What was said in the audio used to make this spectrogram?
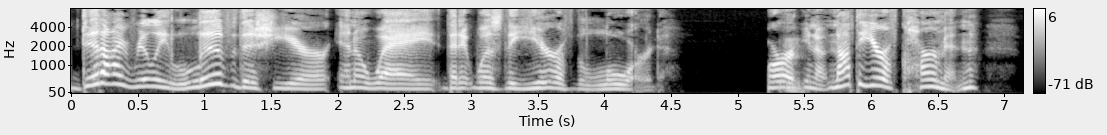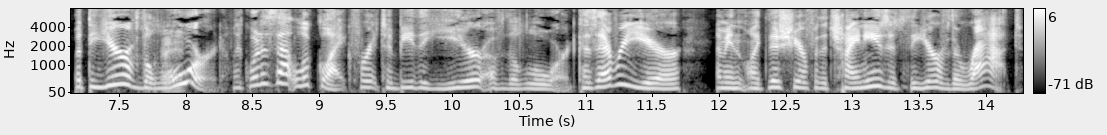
did I really live this year in a way that it was the year of the Lord? Or, Hmm. you know, not the year of Carmen, but the year of the Right. Lord. Like, what does that look like for it to be the year of the Lord? Because every year, I mean, like this year for the Chinese, it's the year of the rat,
